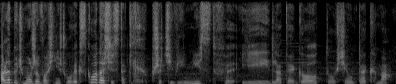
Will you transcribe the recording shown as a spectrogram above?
Ale być może właśnie człowiek składa się z takich przeciwieństw i dlatego to się tak ma.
